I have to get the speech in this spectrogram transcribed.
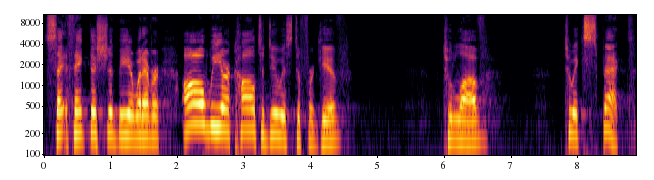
say, think this should be or whatever, all we are called to do is to forgive, to love, to expect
